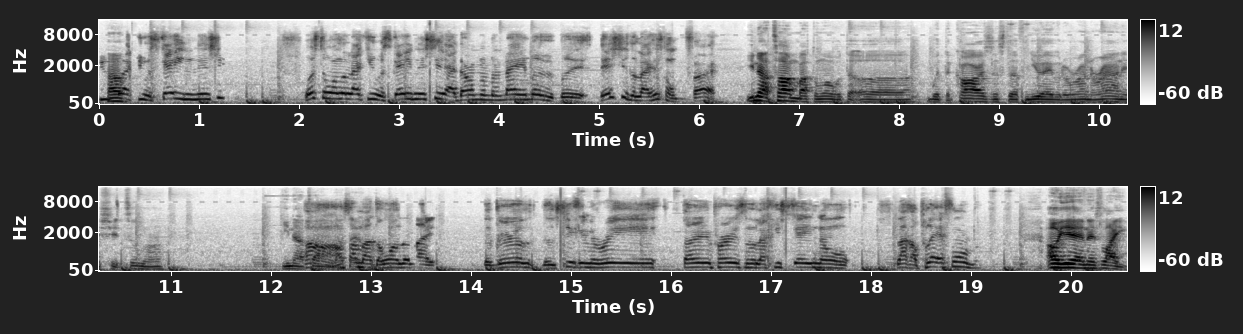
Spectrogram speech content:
You huh? like you was skating and shit. What's the one look like you was skating and shit? I don't remember the name of it, but that shit look like it's gonna be fire. you're not talking about the one with the uh with the cars and stuff, and you able to run around and shit too, huh? You're not talking Uh, I'm about talking that about the one look like the girl, the chick in the red, third person, like you skating on like a platform. Oh yeah, and it's like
